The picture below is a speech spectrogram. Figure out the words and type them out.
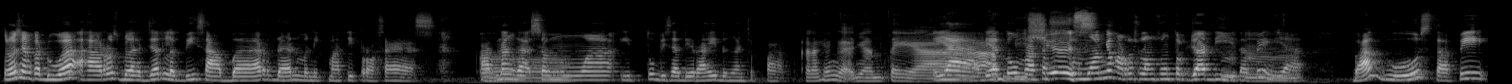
Terus yang kedua harus belajar lebih sabar dan menikmati proses. Karena nggak semua itu bisa diraih dengan cepat. Anaknya nggak nyantai ya. Iya, dia tuh merasa semuanya harus langsung terjadi. Tapi ya bagus, tapi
